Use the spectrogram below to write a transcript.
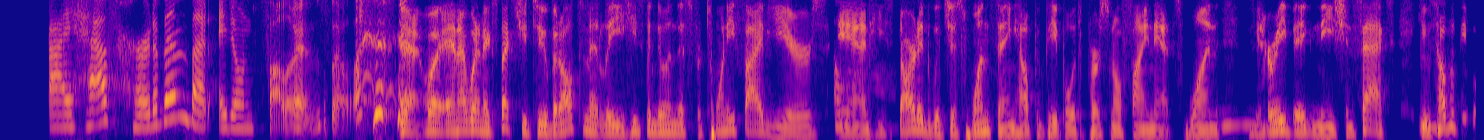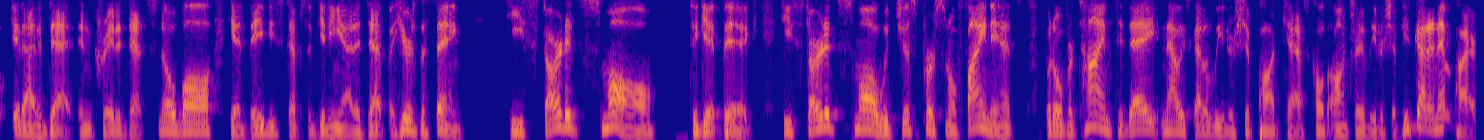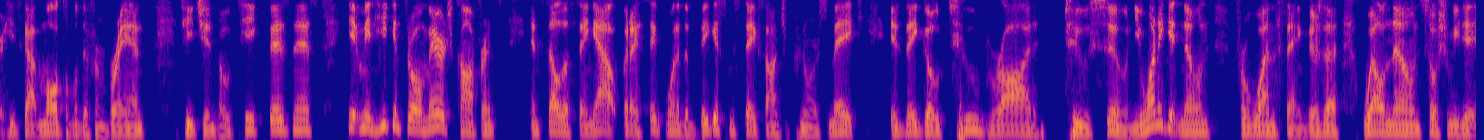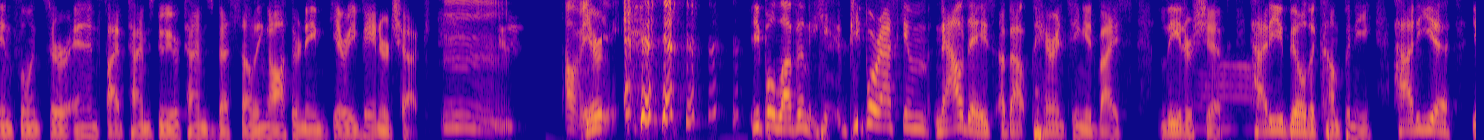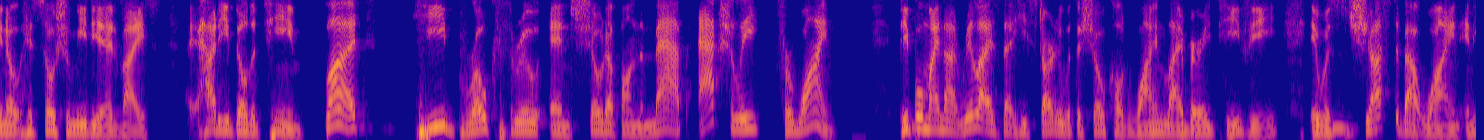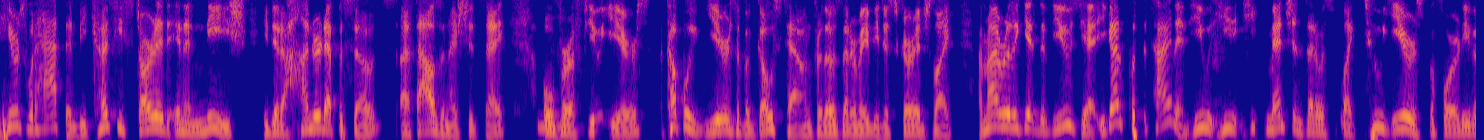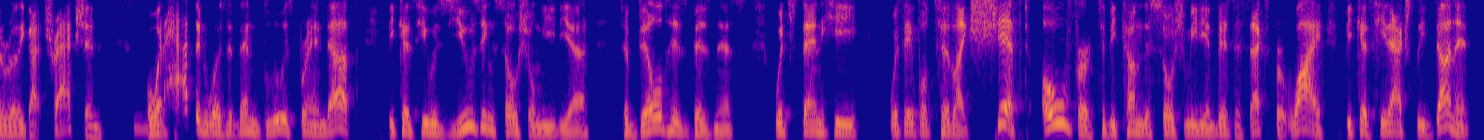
I have heard of him, but I don't follow him. So yeah, well, and I wouldn't expect you to, but ultimately, he's been doing this for 25 years, oh, and he started with just one thing: helping people with personal finance. One mm-hmm. very big niche. In fact, he was mm-hmm. helping people get out of debt and create a debt snowball. He had baby steps of getting out of debt, but here's the thing: he started small to get big. He started small with just personal finance, but over time, today, now he's got a leadership podcast called EntreLeadership. He's got an empire. He's got multiple different brands teaching boutique business. He, I mean, he can throw a marriage conference and sell the thing out. But I think one of the biggest mistakes entrepreneurs make is they go too broad too soon. You want to get known for one thing. There's a well known social media influencer and five times New York Times best-selling author named Gary Vaynerchuk. Mm, obviously. Gary, people love him. He, people are asking him nowadays about parenting advice leadership. Wow. how do you build a company? How do you you know his social media advice? How do you build a team? But he broke through and showed up on the map actually for wine people might not realize that he started with a show called Wine Library TV. It was mm. just about wine. And here's what happened because he started in a niche, he did 100 episodes, a 1,000, I should say, mm-hmm. over a mm. few years, a couple of years of a ghost town for those that are maybe discouraged, like, I'm not really getting the views yet. You got to put the time in. He, he, he mentions that it was like two years before it even really got traction. But mm. what happened was it then blew his brand up because he was using social media to build his business, which then he was able to like shift over to become this social media and business expert. Why? Because he'd actually done it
